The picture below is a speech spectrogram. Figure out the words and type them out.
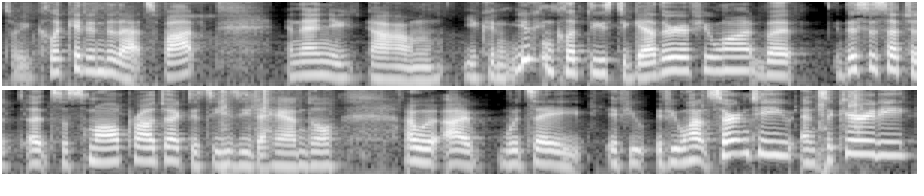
So you click it into that spot. and then you um, you can you can clip these together if you want, but this is such a it's a small project. It's easy to handle. I would say if you if you want certainty and security,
